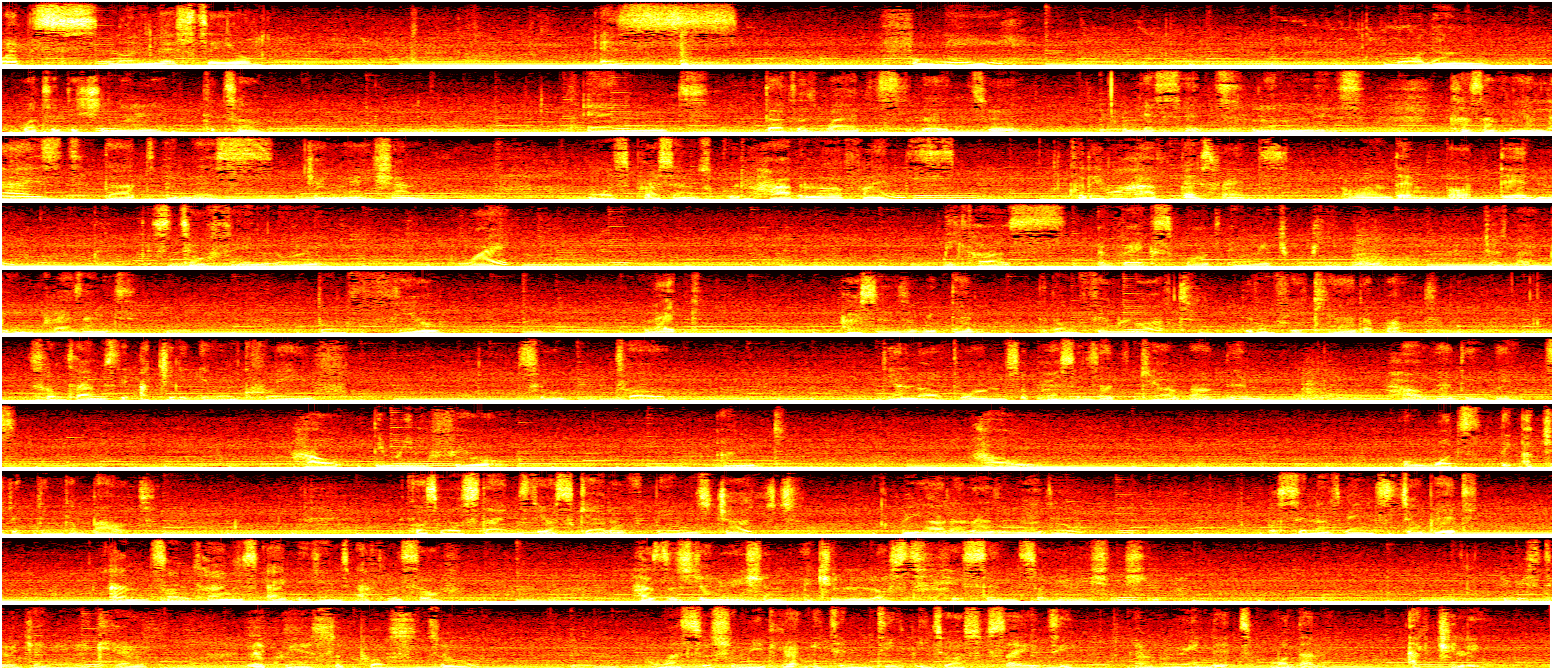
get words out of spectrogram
What's loneliness to you? Is for me more than what a dictionary could tell. And that is why I decided to visit loneliness because I've realized that in this generation, most persons could have a lot of friends, could even have best friends around them, but then they still feel lonely. Why? Because a vague spot in which people, just by being present, don't feel like persons with them. They don't feel loved, they don't feel cared about sometimes they actually even crave to tell their loved ones or persons that care about them how their day went, how they really feel, and how or what they actually think about. Because most times they are scared of being misjudged regarded as a weirdo or seen as being stupid. And sometimes I begin to ask myself, has this generation actually lost his sense of relationship? Do we still genuinely care like we are supposed to? Or has social media eating deep into our society and ruined it more than actually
